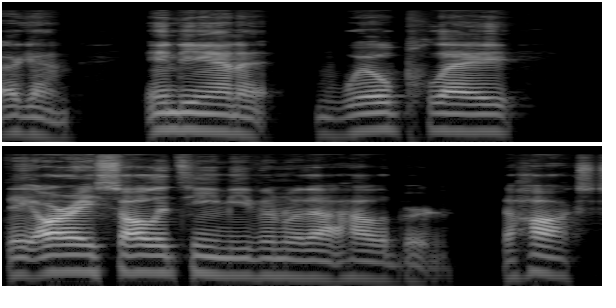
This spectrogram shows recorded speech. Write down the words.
again, Indiana will play. They are a solid team even without Halliburton. The Hawks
